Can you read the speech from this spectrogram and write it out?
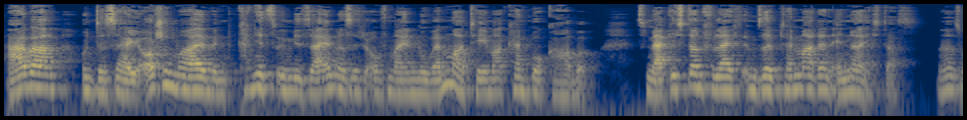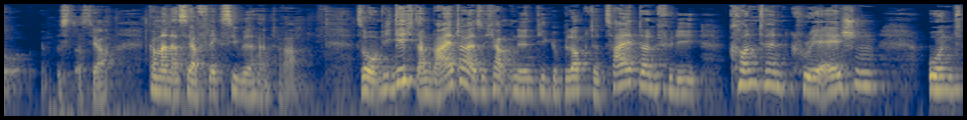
Aber, und das sage ich auch schon mal, wenn, kann jetzt irgendwie sein, dass ich auf mein November-Thema keinen Bock habe. Das merke ich dann vielleicht im September, dann ändere ich das. Ne, so ist das ja, kann man das ja flexibel handhaben. So, wie gehe ich dann weiter? Also ich habe die geblockte Zeit dann für die Content Creation und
